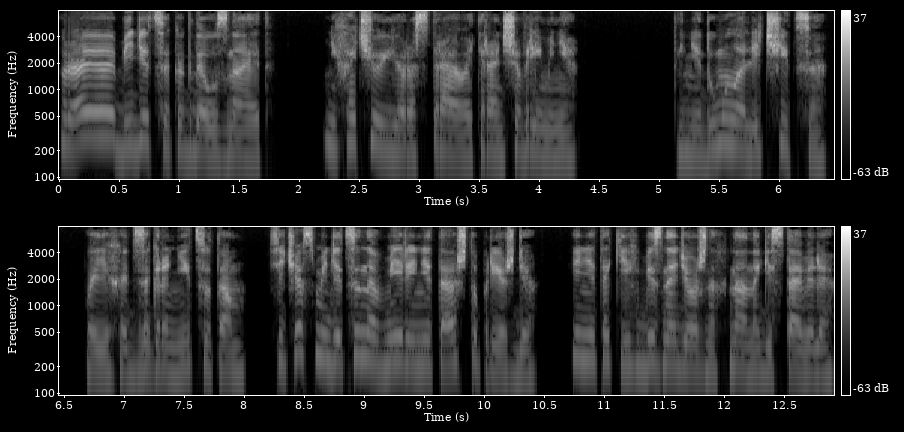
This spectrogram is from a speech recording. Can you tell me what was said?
Рая обидится, когда узнает. Не хочу ее расстраивать раньше времени. Ты не думала лечиться, поехать за границу там? Сейчас медицина в мире не та, что прежде, и не таких безнадежных на ноги ставили.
